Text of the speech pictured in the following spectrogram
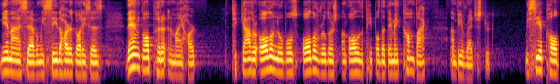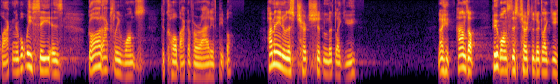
Nehemiah 7, we see the heart of God. He says, Then God put it in my heart to gather all the nobles, all the rulers, and all of the people that they may come back and be registered. We see a call back. And what we see is God actually wants to call back a variety of people. How many know this church shouldn't look like you? Now, hands up. Who wants this church to look like you?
